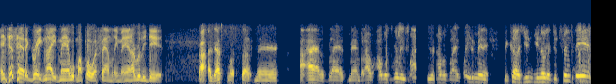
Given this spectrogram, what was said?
and just had a great night, man, with my poet family, man. I really did. Uh, that's what's up, man. I, I had a blast, man. But I, I was really watching you, and I was like, wait a minute, because you you know that the truth is,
